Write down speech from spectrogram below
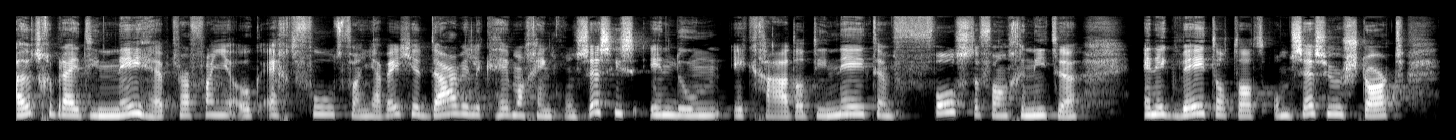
uitgebreid diner hebt waarvan je ook echt voelt van ja weet je daar wil ik helemaal geen concessies in doen. Ik ga dat diner ten volste van genieten en ik weet dat dat om zes uur start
